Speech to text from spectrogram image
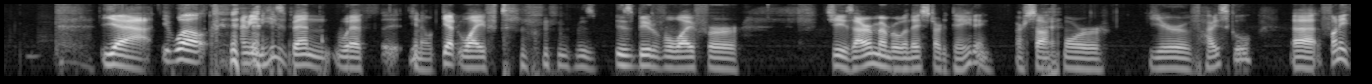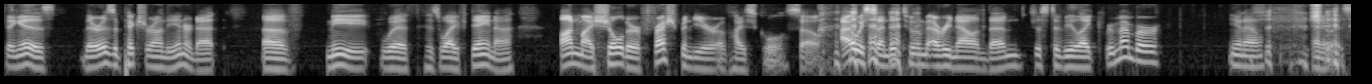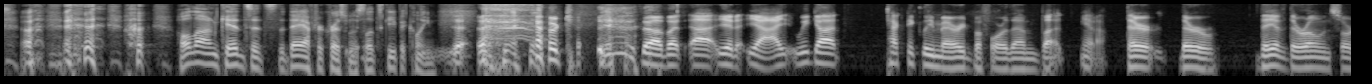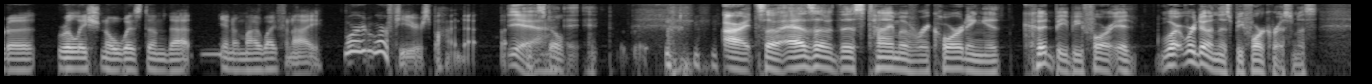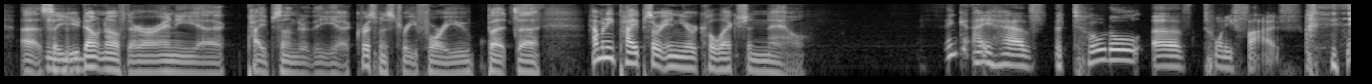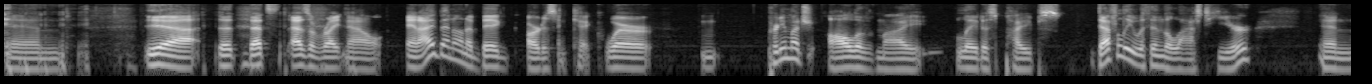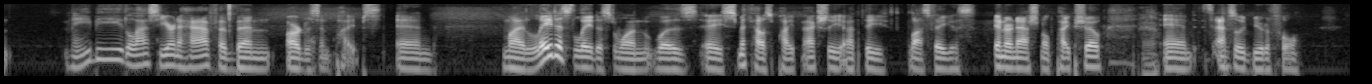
Yeah, well, I mean, he's been with you know, get wifed his his beautiful wife for. Geez, I remember when they started dating our sophomore yeah. year of high school. Uh, funny thing is, there is a picture on the internet of me with his wife Dana on my shoulder freshman year of high school. So I always send it to him every now and then just to be like, remember, you know. Anyways. Hold on, kids. It's the day after Christmas. Let's keep it clean. Yeah. okay. No, but uh, yeah, yeah, I we got technically married before them, but you know, they're they're they have their own sort of relational wisdom that, you know, my wife and I we're we're a few years behind that. But yeah. still All right. So as of this time of recording, it could be before it. We're, we're doing this before Christmas, uh, so mm-hmm. you don't know if there are any uh, pipes under the uh, Christmas tree for you. But uh, how many pipes are in your collection now? I think I have a total of twenty-five, and yeah, that, that's as of right now. And I've been on a big artisan kick where pretty much all of my latest pipes, definitely within the last year, and maybe the last year and a half have been artisan pipes. And my latest latest one was a Smith House pipe, actually at the Las Vegas International Pipe Show, yeah. and it's absolutely beautiful.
